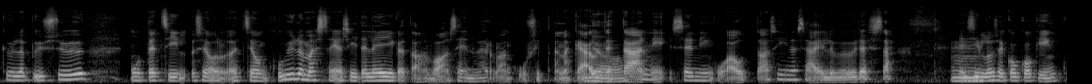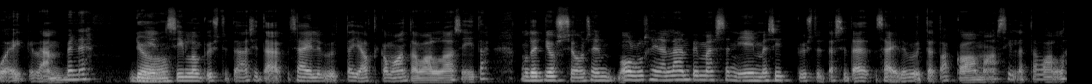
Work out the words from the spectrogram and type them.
kyllä pysyy. Mutta et se, on, et se on kylmässä ja siitä leikataan vaan sen verran, kun sitä aina käytetään, Joo. niin se niin kuin auttaa siinä säilyvyydessä. Mm. Ja silloin se koko kinkku ei lämpene. Joo. niin silloin pystytään sitä säilyvyyttä jatkamaan tavallaan siitä. Mutta jos se on sen ollut siinä lämpimässä, niin ei me sitten pystytä sitä säilyvyyttä takaamaan sillä tavalla.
